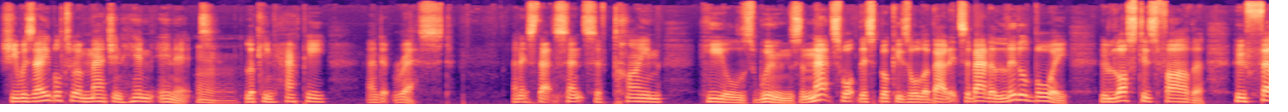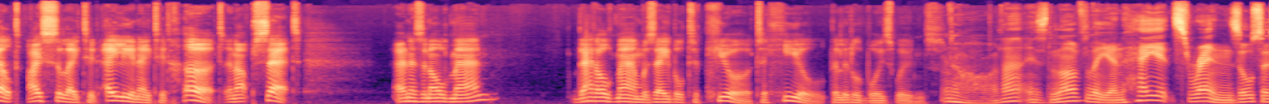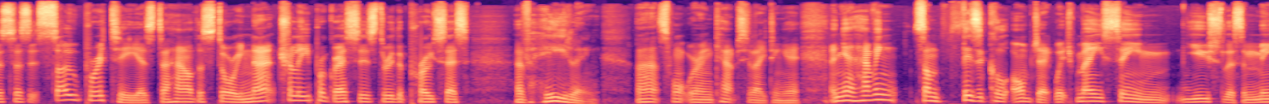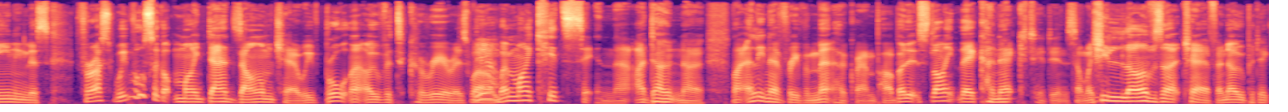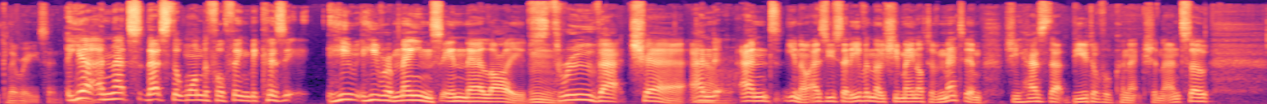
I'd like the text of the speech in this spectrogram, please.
she was able to imagine him in it, mm. looking happy and at rest. And it's that sense of time heals wounds. And that's what this book is all about. It's about a little boy who lost his father, who felt isolated, alienated, hurt, and upset. And as an old man, that old man was able to cure, to heal the little boy's wounds. Oh, that is lovely. And Hayit's Wrens also says it's so pretty as to how the story naturally progresses through the process of healing. That's what we're encapsulating here. And yeah, having some physical object which may seem useless and meaningless for us, we've also got my dad's armchair. We've brought that over to Korea as well. Yeah. And when my kids sit in that, I don't know. Like Ellie never even met her grandpa, but it's like they're connected in some way. She loves that chair for no particular reason. Yeah, and that's that's the wonderful thing because it, he he remains in their lives mm. through that chair, and and you know, as you said, even though she may not have met him, she has that beautiful connection, and so.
